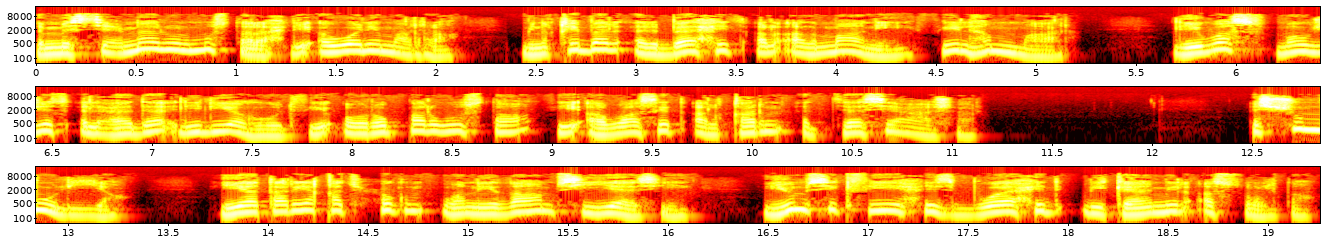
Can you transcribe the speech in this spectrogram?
تم استعمال المصطلح لأول مرة من قبل الباحث الألماني فيلهم مار لوصف موجة العداء لليهود في أوروبا الوسطى في أواسط القرن التاسع عشر. الشمولية. هي طريقة حكم ونظام سياسي يمسك فيه حزب واحد بكامل السلطة.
